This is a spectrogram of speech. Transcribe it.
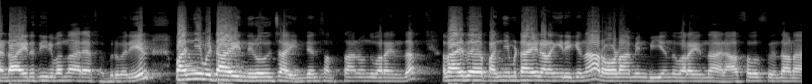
രണ്ടായിരത്തി ഇരുപത്തിനാല് ഫെബ്രുവരിയിൽ പഞ്ഞിമിഠായി നിരോധിച്ച ഇന്ത്യൻ സംസ്ഥാനം എന്ന് പറയുന്നത്. അതായത് പഞ്ഞിമിഠായിൽ അടങ്ങിയിരിക്കുന്ന റോഡാമിൻ ബി എന്ന് പറയുന്ന രാസവസ്തു എന്താണ്?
